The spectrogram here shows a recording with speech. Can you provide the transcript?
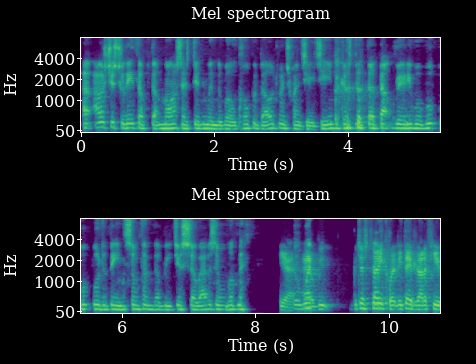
I was just relieved that, that didn't win the World Cup with Belgium in 2018 because that, that, that really would, would, would have been something that we just so Everton, wouldn't it? Yeah, uh, we, just very quickly, Dave, we had a few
